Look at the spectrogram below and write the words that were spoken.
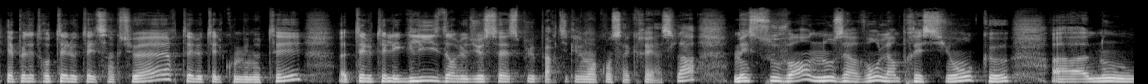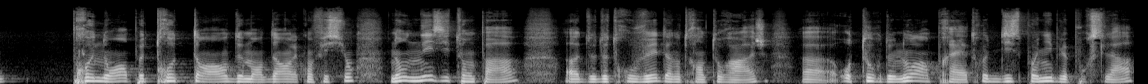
Il y a peut-être tel ou tel sanctuaire, telle ou telle communauté, euh, telle ou telle église dans le diocèse plus particulièrement consacrée à cela. Mais souvent, nous avons l'impression que euh, nous prenons un peu trop de temps en demandant la confession, non, n'hésitons pas euh, de, trouver dans notre entourage, euh, autour de nous, un prêtre disponible pour cela.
